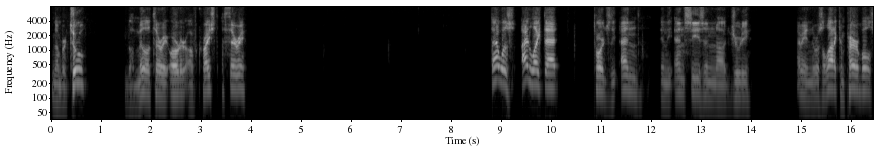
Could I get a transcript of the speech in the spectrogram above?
Number two, the military order of Christ theory. That was, I like that towards the end, in the end season, uh, Judy. I mean, there was a lot of comparables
